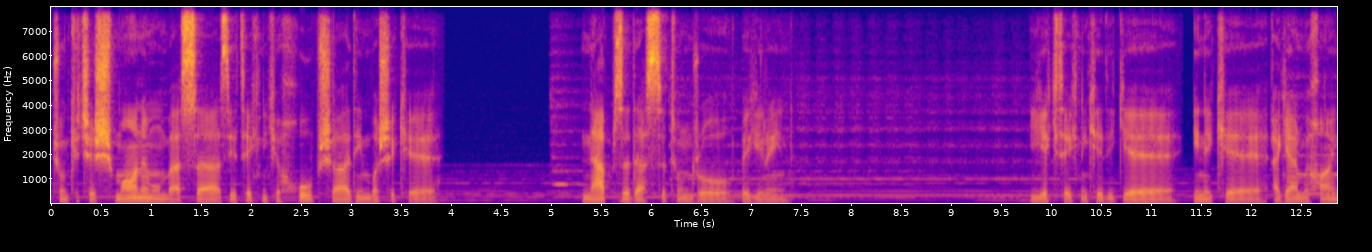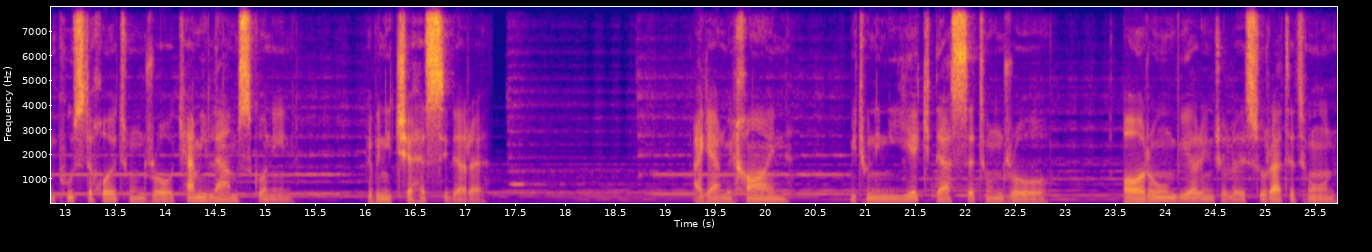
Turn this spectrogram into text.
چون که چشمانمون بسته است یه تکنیک خوب شاید این باشه که نبز دستتون رو بگیرین. یک تکنیک دیگه اینه که اگر می‌خواین پوست خودتون رو کمی لمس کنین ببینید چه حسی داره. اگر می‌خواین می‌تونین یک دستتون رو آروم بیارین جلوی صورتتون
